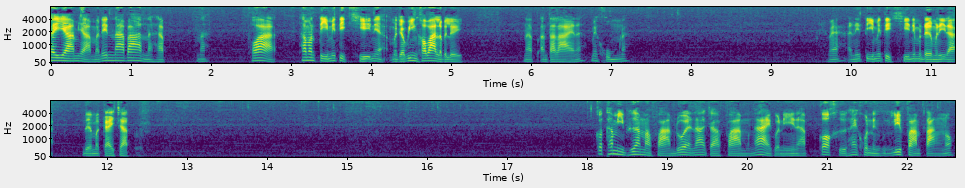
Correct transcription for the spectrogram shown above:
พยายามอย่ามาเล่นหน้าบ้านนะครับนะเพราะว่าถ้ามันตีไม่ติดคีย์เนี่ยมันจะวิ่งเข้าบ้านเราไปเลยนะอันตรายนะไม่คุ้มนะเห็นไหมอันนี้ตีไม่ติดคีย์นี่มันเดินมานี่ละเดินมาไกลจัดก็ถ้ามีเพื่อนมาฟาร์มด้วยน่าจะฟาร์มง่ายกว่านี้นะครับ ก็คือให้คนหนึ่งรีบฟาร์มตังค์เนาะ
